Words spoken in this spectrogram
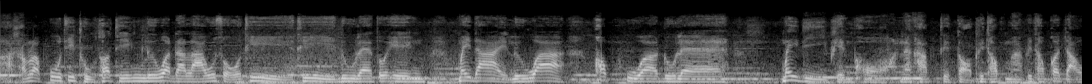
อสำหรับผู้ที่ถูกทอดทิ้ง หรือว่าดาราอาวุโสที่ที่ดูแลตัวเองไม่ได้ หรือว่าครอบครัวดูแล ไม่ดีเพียงพอนะครับ ติดต่อพี่ท็อปมาพี่ท็อปก็จะเอา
